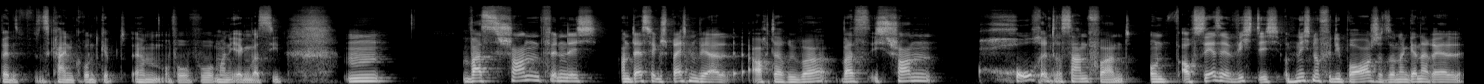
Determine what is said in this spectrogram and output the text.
wenn es keinen Grund gibt, ähm, wo, wo man irgendwas sieht. Mm, was schon, finde ich, und deswegen sprechen wir auch darüber, was ich schon hochinteressant fand und auch sehr, sehr wichtig und nicht nur für die Branche, sondern generell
